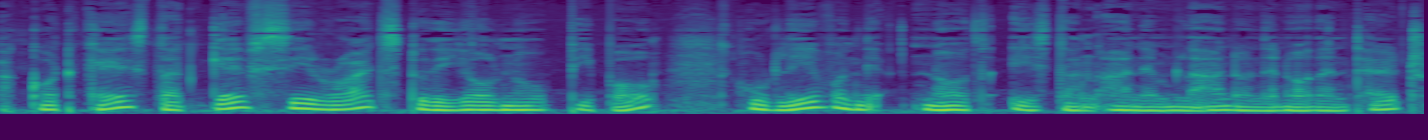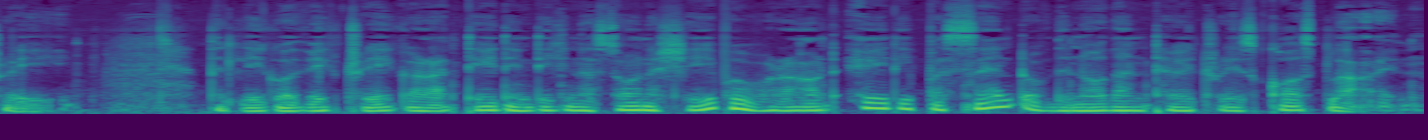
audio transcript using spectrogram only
a court case that gave sea rights to the Yolngu people who live on the northeastern Arnhem land on the Northern Territory. The legal victory guaranteed Indigenous ownership of around 80% of the Northern Territory's coastline.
